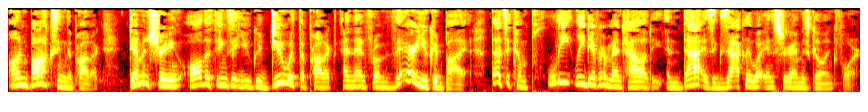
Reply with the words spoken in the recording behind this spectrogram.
unboxing the product, demonstrating all the things that you could do with the product, and then from there you could buy it. That's a completely different mentality, and that is exactly what Instagram is going for.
